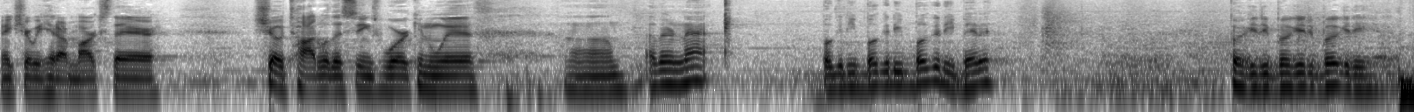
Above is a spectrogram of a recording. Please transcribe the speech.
make sure we hit our marks there. Show Todd what this thing's working with. Um, other than that, boogity boogity boogity, baby. Boogity, boogity, boogity.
